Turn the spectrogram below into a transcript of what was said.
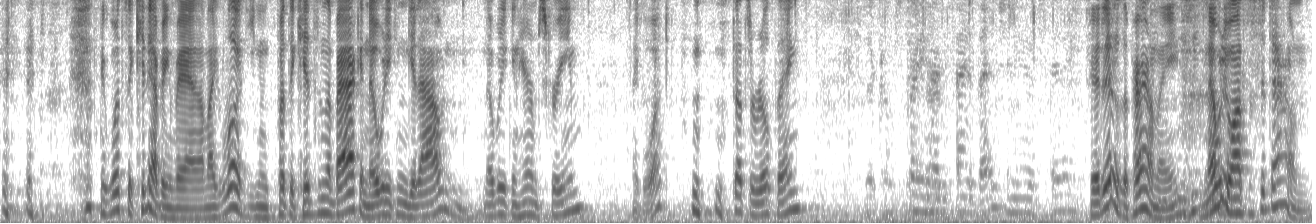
like, what's a kidnapping van? I'm like, look, you can put the kids in the back and nobody can get out and nobody can hear them scream. Like, what? That's a real thing? That comes Pretty down hard to find a bench in New York City. It is, apparently. nobody wants to sit down.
